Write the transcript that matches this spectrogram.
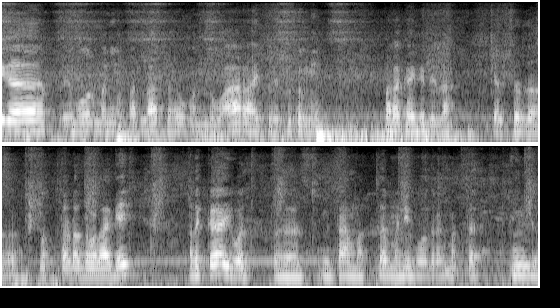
ಈಗ ಪ್ರೇಮೋರ್ ಮನೆಗೆ ಬರ್ಲಾರ್ದ ಒಂದು ವಾರ ಆಯ್ತು ಹೆಚ್ಚು ಕಮ್ಮಿ. ಬರೋಕ್ಕಾಗಿರಲಿಲ್ಲ ಕೆಲಸದ ಒತ್ತಡದೊಳಗೆ ಅದಕ್ಕೆ ಇವತ್ತು ಸ್ಮಿತಾ ಮತ್ತೆ ಮನೆಗೆ ಹೋದ್ರೆ ಮತ್ತೆ ಹಿಂಗೆ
